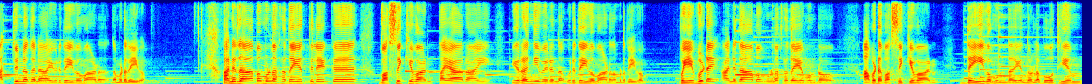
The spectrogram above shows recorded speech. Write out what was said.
അത്യുന്നതനായ ഒരു ദൈവമാണ് നമ്മുടെ ദൈവം. അനുതാപമുള്ള ഹൃദയത്തിലേക്ക് വസിക്കുവാൻ തയ്യാറായി ഇറങ്ങി വരുന്ന ഒരു ദൈവമാണ് നമ്മുടെ ദൈവം. അപ്പോൾ എവിടെ അനുതാപമുള്ള ഹൃദയമുണ്ടോ അവിടെ വസിക്കുവാൻ ദൈവമുണ്ട് എന്നുള്ള ബോധ്യം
